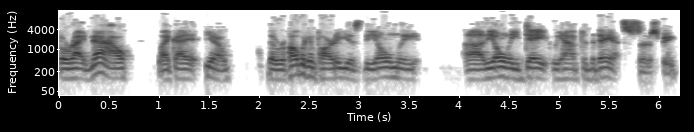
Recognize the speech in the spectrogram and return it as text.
But right now, like I, you know, the Republican Party is the only uh, the only date we have to the dance, so to speak.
